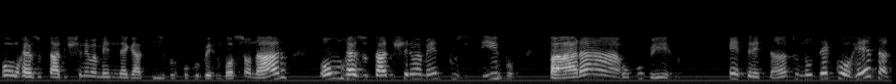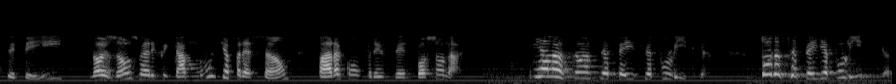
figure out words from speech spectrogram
ou um resultado extremamente negativo para o governo Bolsonaro, ou um resultado extremamente positivo para o governo. Entretanto, no decorrer da CPI, nós vamos verificar muita pressão para com o presidente Bolsonaro. Em relação à CPI ser política, toda CPI é política.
